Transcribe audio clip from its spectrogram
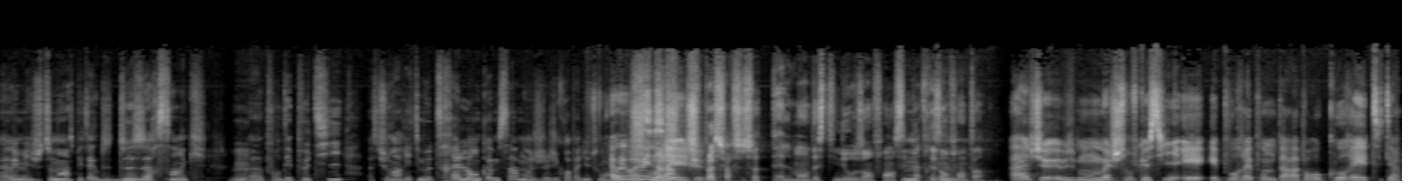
Bah oui, mais justement, un spectacle de 2h05 Mm. euh, pour des petits sur un rythme très lent comme ça, moi je- j'y crois pas du tout. hein. Ah oui, oui, Ouais, oui, c'est non, Ouais, mais je, je suis pas sûr que ce soit tellement destiné aux enfants. C'est Mm, pas très mm. enfantin. Ah, je, moi je trouve que si. Et, et pour répondre par rapport au Corée, etc.,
